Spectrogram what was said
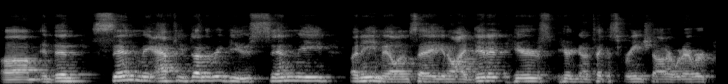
Um, and then send me after you've done the review, send me an email and say, you know, I did it. Here's here, you know, take a screenshot or whatever.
